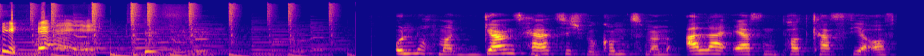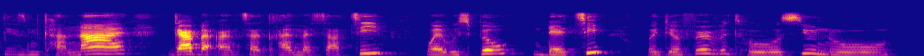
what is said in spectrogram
Und nochmal ganz herzlich willkommen zu meinem allerersten Podcast hier auf diesem Kanal. Gabe 1, 2, 3 Messati, where we spill the tea with your favorite host, you know.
